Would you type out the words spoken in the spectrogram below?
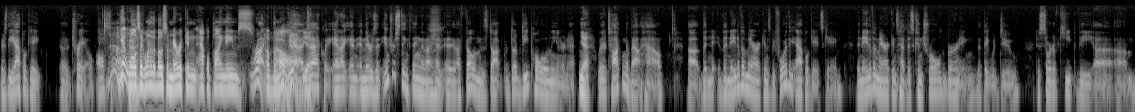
There's the Applegate uh, Trail also. Oh, Yeah, well, it's like one of the most American apple pie names right of them Oh, all. okay. yeah, exactly and i and, and there's an interesting thing that i had uh, i fell in this dot, deep hole in the internet Yeah. where they're talking about how uh, the the native americans before the applegates came the native americans had this controlled burning that they would do to sort of keep the uh, um,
